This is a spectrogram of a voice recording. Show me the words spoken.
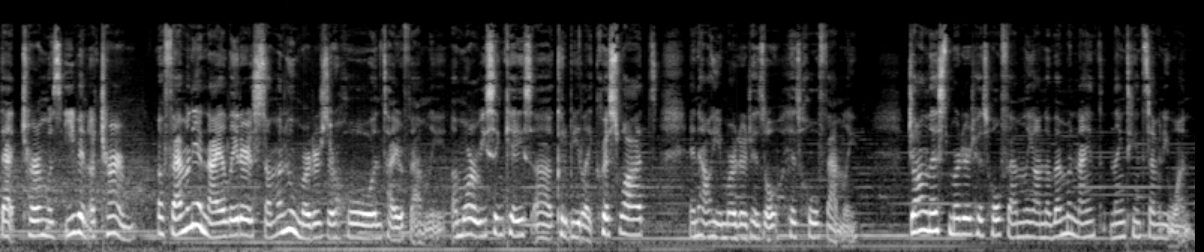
that term was even a term. A family annihilator is someone who murders their whole entire family. A more recent case uh, could be like Chris Watts and how he murdered his whole, his whole family. John List murdered his whole family on November 9th, 1971.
